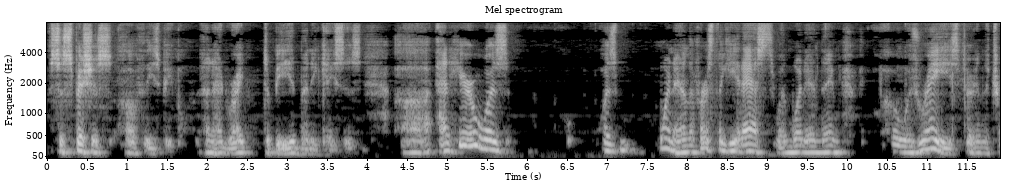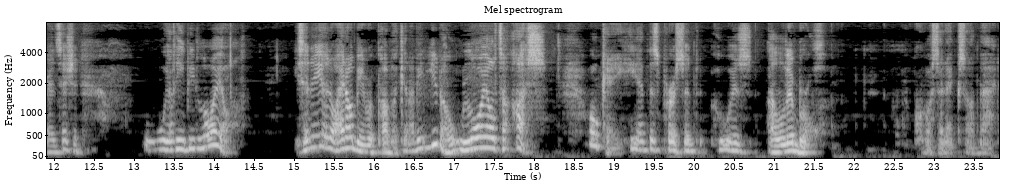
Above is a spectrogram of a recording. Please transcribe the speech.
suspicious of these people and had right to be in many cases. Uh, and here was was Moynihan. The first thing he had asked when Moynihan's name was raised during the transition, will he be loyal? He said, you know, I don't mean Republican. I mean, you know, loyal to us. Okay, he had this person who was a liberal. Cross an X on that.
